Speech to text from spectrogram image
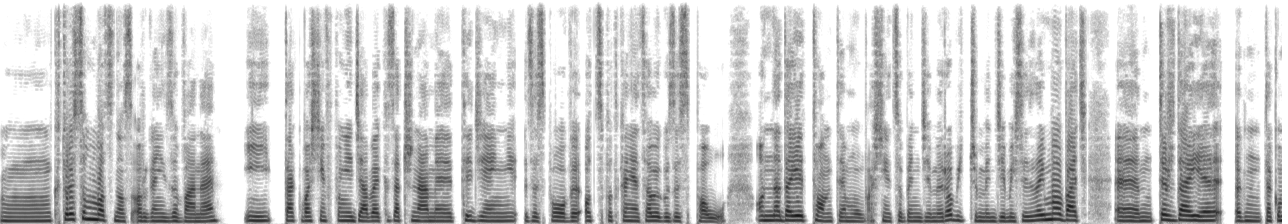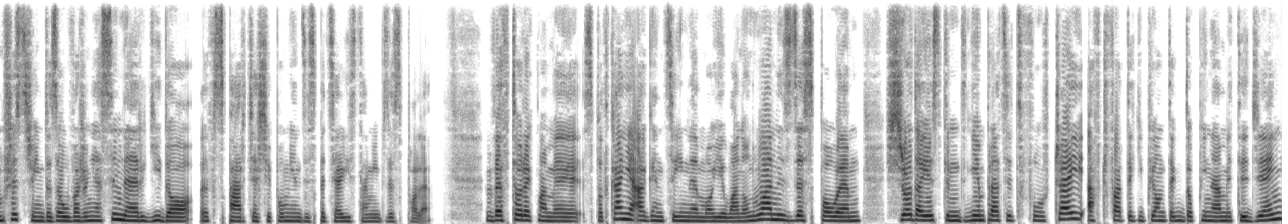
mm, które są mocno zorganizowane. I tak właśnie w poniedziałek zaczynamy tydzień zespołowy od spotkania całego zespołu. On nadaje ton temu właśnie, co będziemy robić, czym będziemy się zajmować. Też daje taką przestrzeń do zauważenia synergii, do e, wsparcia się pomiędzy specjalistami w zespole. We wtorek mamy spotkania agencyjne, moje one-on-one z zespołem. Środa jest tym dniem pracy twórczej, a w czwartek i piątek dopinamy tydzień.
